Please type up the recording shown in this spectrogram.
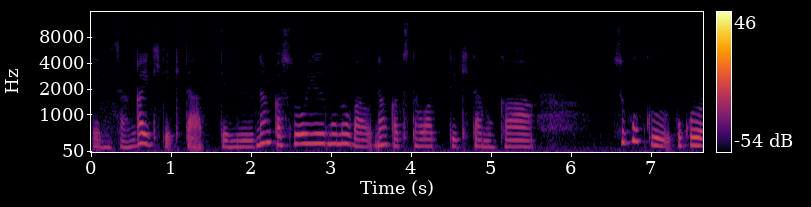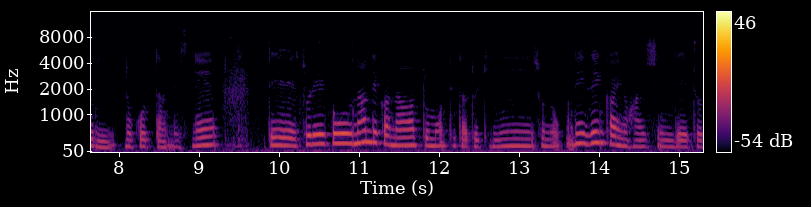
ベニさんが生きてきたっていうなんかそういうものがなんか伝わってきたのかすごく心に残ったんですね。でそれをなんでかなと思ってた時にその、ね、前回の配信でちょっ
